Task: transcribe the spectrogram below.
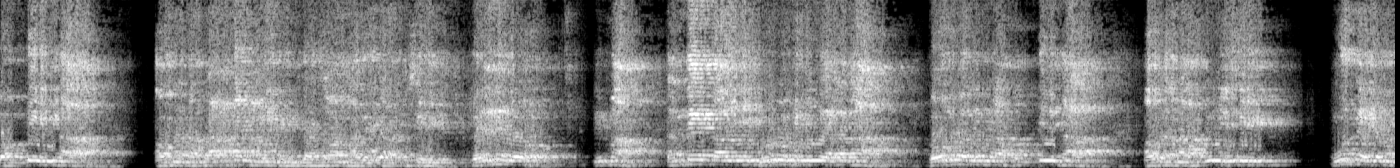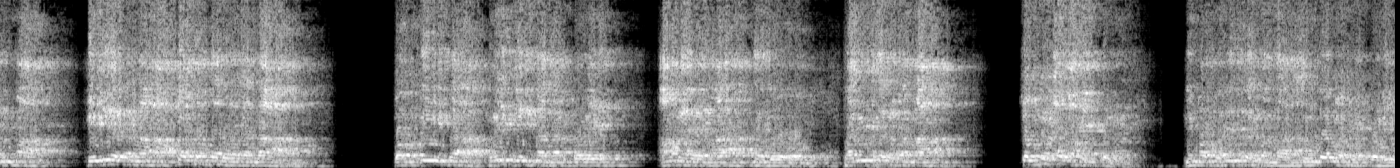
ಭಕ್ತಿಯಿಂದ ಅವನನ್ನ ಪ್ರಾರ್ಥನೆ ಮಾಡಿ ನಿಮ್ಮ ಕೆಲಸವನ್ನು ಅದಕ್ಕೆ ಅರ್ಪಿಸಿ ನಿಮ್ಮ ತಂದೆ ತಾಯಿ ಗುರು ಹಿರಿಯರನ್ನ ಗೌರವದಿಂದ ಭಕ್ತಿಯಿಂದ ಅವರನ್ನ ಪೂಜಿಸಿ ನೀತಿನ ನಡ್ಕೊಳ್ಳಿ ಆಮೇಲೆ ನಾಲ್ಕನೇದು ಪರಿಸರವನ್ನ ಚೊಕ್ಕಟವಾಗಿ ಇಟ್ಕೊಳ್ಳಿ ನಿಮ್ಮ ಪರಿಸರವನ್ನ ಸುಂದರವಾಗಿ ಇಟ್ಕೊಳ್ಳಿ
